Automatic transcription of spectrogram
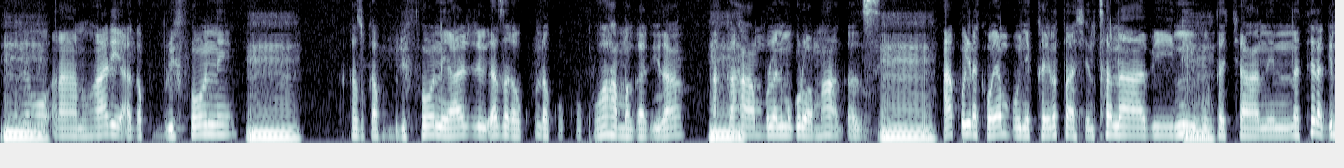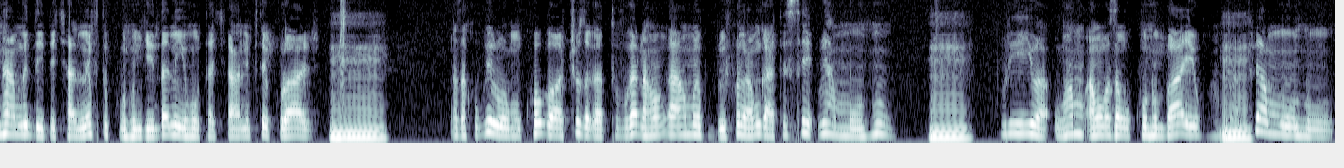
Noneho ari ahantu hari agapuburifone. Akazu ka puburifone yaje yazaga gukunda ku- ku- kuhahamagarira akahambura nimugoroba mpahagaze Mm. ariko nyine akaba yambonye kare natashye nsa nabi nihuta cyane nateraga intambwe ndende cyane mfite ukuntu ngenda nihuta cyane mfite kuraje Mm. aza kubwira uwo mukobwa wacuzaga tuvugana aho ngaho muri puburifone aramubwira ati se uriya muntu Mm. buriya amubaza ngo ukuntu mbayeho uriya muntu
